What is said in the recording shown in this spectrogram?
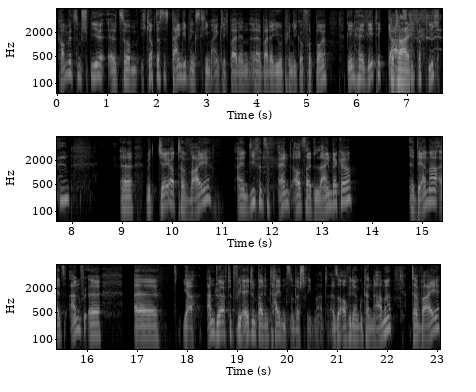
Kommen wir zum Spiel, äh, zum, ich glaube, das ist dein Lieblingsteam eigentlich bei, den, äh, bei der European League of Football. Den Helvetic Guards, Total. die verpflichten äh, mit J.R. Tawai, einen Defensive End Outside Linebacker, äh, der mal als un, äh, äh, ja, undrafted Free Agent bei den Titans unterschrieben hat. Also auch wieder ein guter Name. Tawai,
